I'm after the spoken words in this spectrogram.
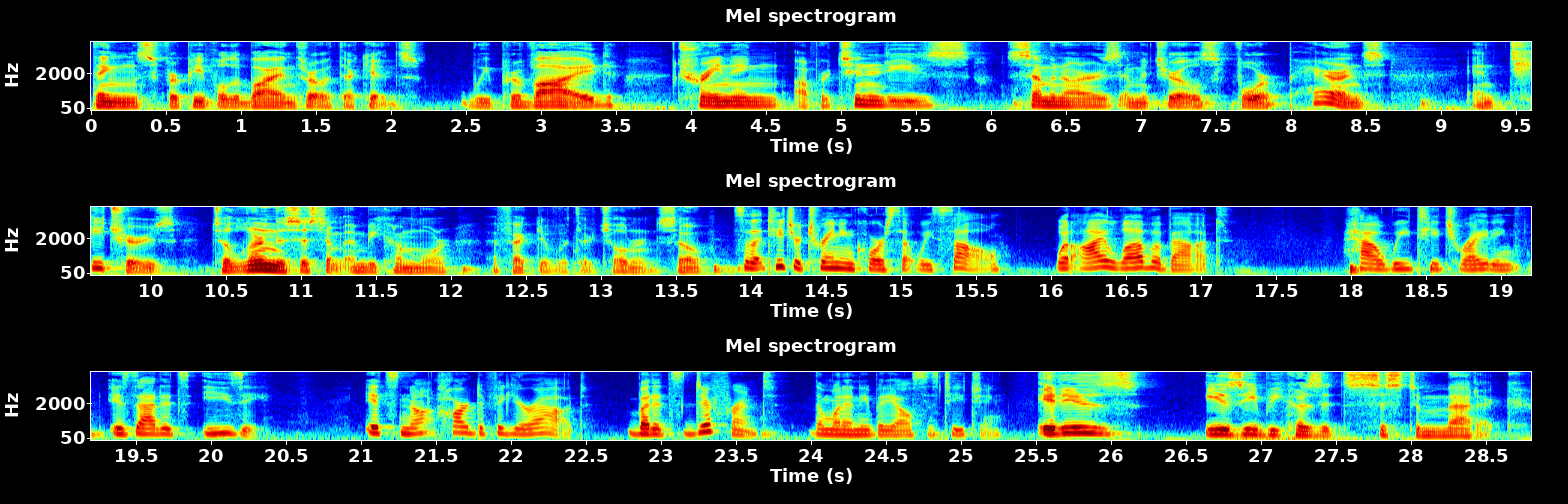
things for people to buy and throw at their kids. We provide training opportunities, seminars, and materials for parents and teachers to learn the system and become more effective with their children. So, so that teacher training course that we sell, what I love about how we teach writing is that it's easy. It's not hard to figure out, but it's different than what anybody else is teaching. It is easy because it's systematic.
